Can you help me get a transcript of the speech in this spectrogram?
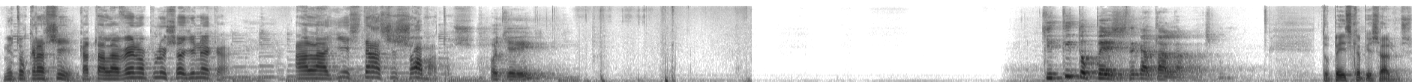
με το κρασί. Καταλαβαίνω πλούσια γυναίκα. Αλλαγή στάση σώματος. Οκ. Και τι το παίζεις, δεν κατάλαβα, ας πούμε. Το παίζει κάποιος άλλος.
